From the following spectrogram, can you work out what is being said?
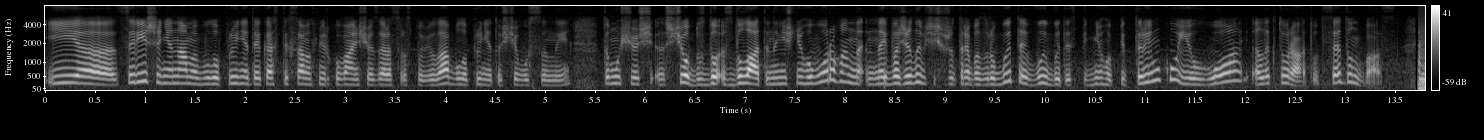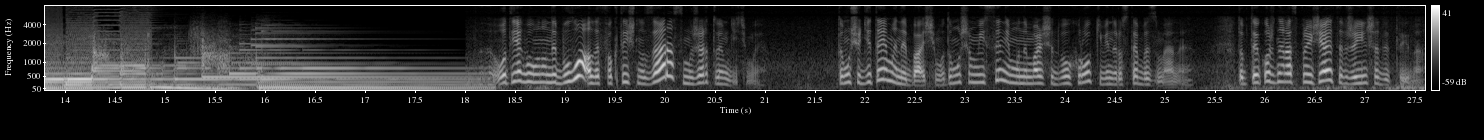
І е, це рішення нами було прийнято якраз з тих самих міркувань, що я зараз розповіла, було прийнято ще восени. Тому що щоб здо- здолати нинішнього ворога, найважливіше, що треба зробити, вибити з під нього підтримку його електорату. Це Донбас. От як би воно не було, але фактично зараз ми жертвуємо дітьми. Тому що дітей ми не бачимо, тому що мій син йому немає ще двох років, він росте без мене. Тобто я кожен раз приїжджаю, це вже інша дитина.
